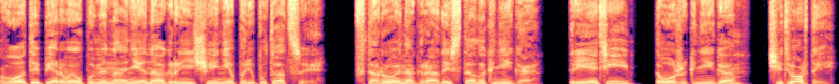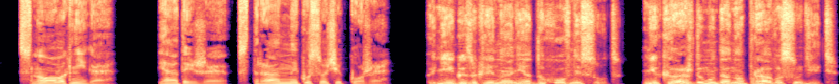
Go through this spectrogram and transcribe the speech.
Вот и первое упоминание на ограничение по репутации. Второй наградой стала книга. Третий — тоже книга. Четвертый — снова книга. Пятый же — странный кусочек кожи. «Книга заклинания «Духовный суд». Не каждому дано право судить,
